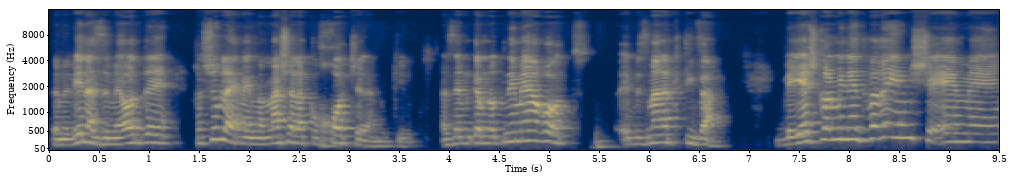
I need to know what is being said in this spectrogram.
אתה מבין? אז זה מאוד אה, חשוב להם, הם ממש הלקוחות שלנו כאילו. אז הם גם נותנים הערות אה, בזמן הכתיבה. ויש כל מיני דברים שהם, אה,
